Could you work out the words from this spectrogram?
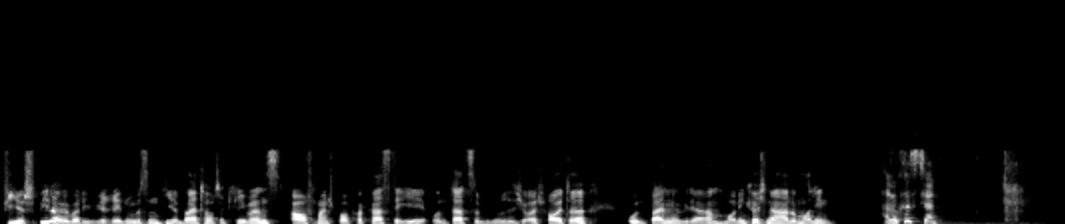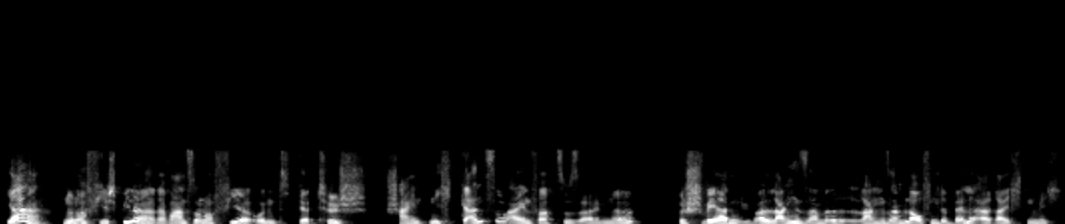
vier Spieler, über die wir reden müssen, hier bei Total Clearance auf meinsportpodcast.de. Und dazu begrüße ich euch heute und bei mir wieder Molin Kirchner. Hallo Molin. Hallo Christian. Ja, nur noch vier Spieler. Da waren es nur noch vier. Und der Tisch scheint nicht ganz so einfach zu sein. Ne? Beschwerden über langsame, langsam laufende Bälle erreichten mich.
